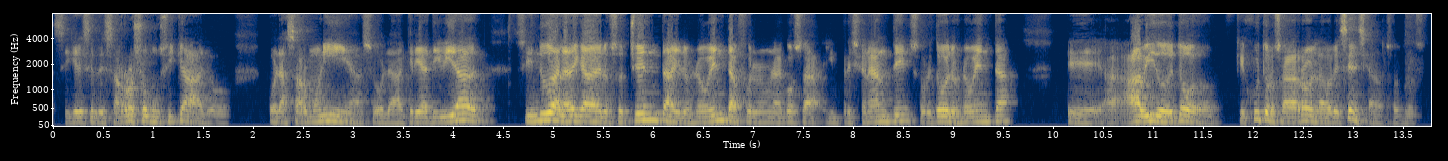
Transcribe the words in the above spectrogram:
si querés, el desarrollo musical o, o las armonías o la creatividad, sin duda la década de los 80 y los 90 fueron una cosa impresionante, sobre todo los 90. Eh, ha, habido de todo, que justo nos agarró en la adolescencia a nosotros.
